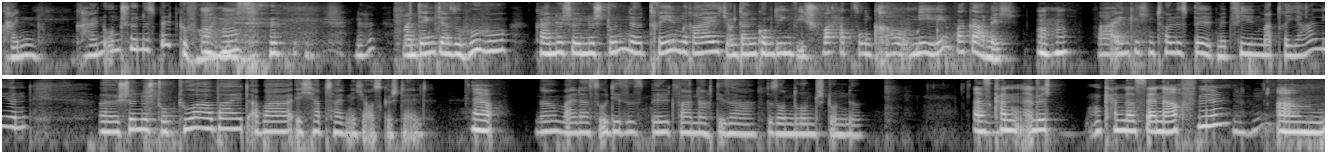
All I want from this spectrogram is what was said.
kein, kein unschönes Bild geworden ist. ne? Man denkt ja so, huhu, keine schöne Stunde, tränenreich und dann kommt irgendwie schwarz und grau. Nee, war gar nicht. War eigentlich ein tolles Bild mit vielen Materialien, äh, schöne Strukturarbeit, aber ich habe es halt nicht ausgestellt. Ja. Ne? Weil das so dieses Bild war nach dieser besonderen Stunde. Also, kann, also ich kann das sehr nachfühlen. Mhm. Ähm,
